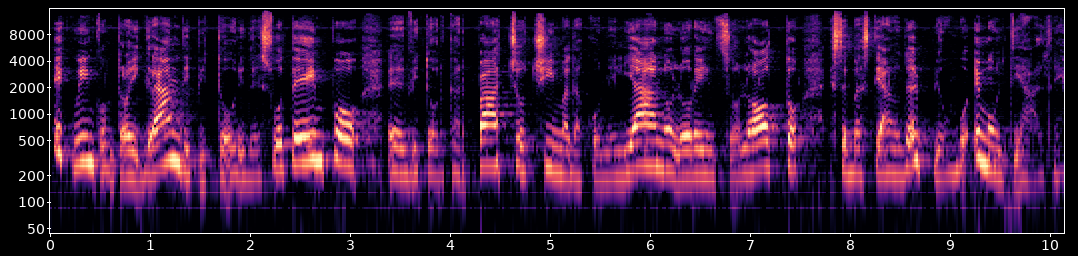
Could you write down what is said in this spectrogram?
e qui incontrò i grandi pittori del suo tempo, eh, Vittor Carpaccio, Cima da Conegliano, Lorenzo Lotto, Sebastiano del Piombo e molti altri.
